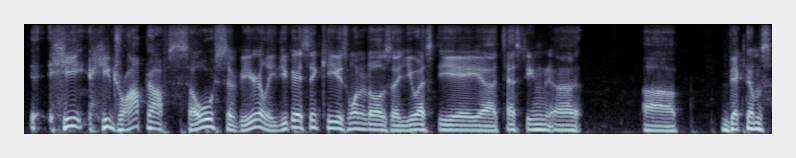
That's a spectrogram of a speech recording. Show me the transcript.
he he dropped off so severely. Do you guys think he is one of those uh, USDA uh, testing uh, uh, victims?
